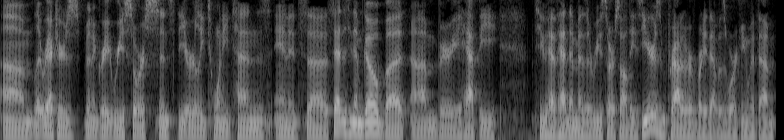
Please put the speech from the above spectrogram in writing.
Um, LitReactor's been a great resource since the early 2010s, and it's uh, sad to see them go, but I'm very happy to have had them as a resource all these years and proud of everybody that was working with them.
